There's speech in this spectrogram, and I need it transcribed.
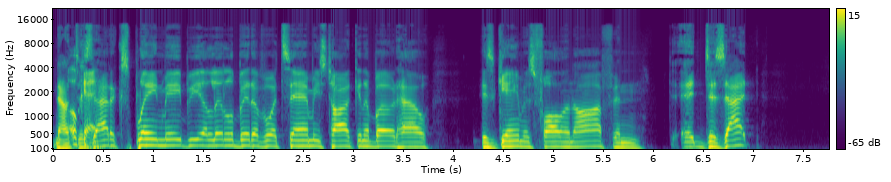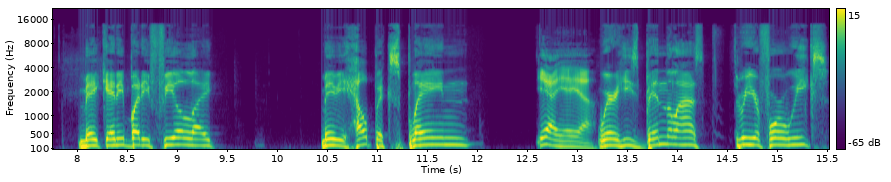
Now, Okay. does that explain maybe a little bit of what Sammy's talking about? How his game has fallen off, and uh, does that make anybody feel like maybe help explain Yeah, yeah, yeah. where he's been the last three or four weeks?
